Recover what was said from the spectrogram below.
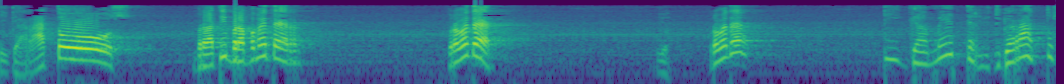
300. Berarti berapa meter? Berapa meter? Ya. Berapa meter? 3 meter, 300.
